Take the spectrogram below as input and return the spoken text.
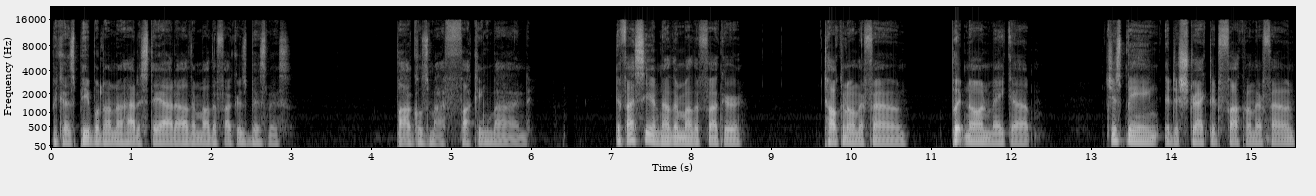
because people don't know how to stay out of other motherfuckers' business. Boggles my fucking mind. If I see another motherfucker talking on their phone, putting on makeup, just being a distracted fuck on their phone,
